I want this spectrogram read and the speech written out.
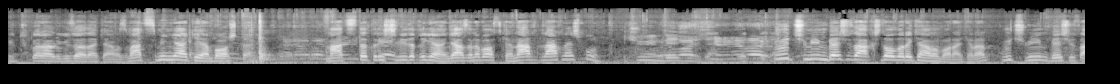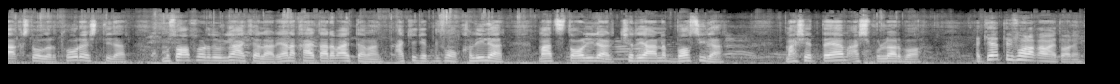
youtube kanal yurgizadi akamiz. Matis mingan aka ham boshida matisda tirikchilikni qilgan gazini bosgan. Narx narx nechi pul 3500 dan o'tdi. 3500 aqsh dollari kami bor akalar? 3500 aqsh dollari to'g'ri eshitdinglar musofirda yurgan akalar. Yana qaytarib aytaman akaga telefon qilinglar matisni olinglar kirlarni bosinglar yerda ham ash pullar bor. Aka telefon raqamini aytib yuboring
